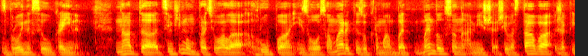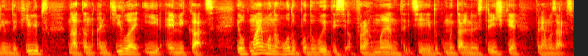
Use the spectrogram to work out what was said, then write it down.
збройних сил України. Над е, цим фільмом працювала група із Голосу Америки, зокрема Бет Менделсон, Аміша Шівастава, Жаклін Де Філіпс, Натан Антіла і Емі Кац. І от маємо нагоду подивитись фрагмент цієї документальної стрічки прямо зараз.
